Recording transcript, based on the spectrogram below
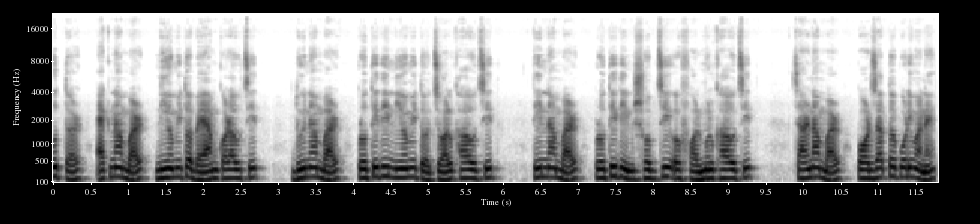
উত্তর, এক নাম্বার নিয়মিত ব্যায়াম করা উচিত। দুই নাম্বার, প্রতিদিন নিয়মিত জল খাওয়া উচিত। তিন নাম্বার, প্রতিদিন সবজি ও ফলমূল খাওয়া উচিত। চার নাম্বার, পর্যাপ্ত পরিমাণে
